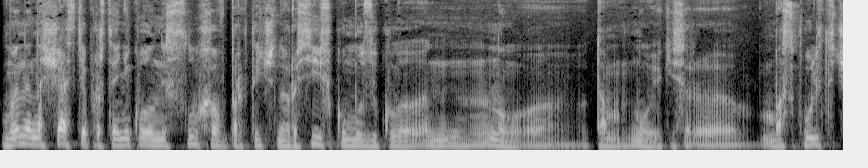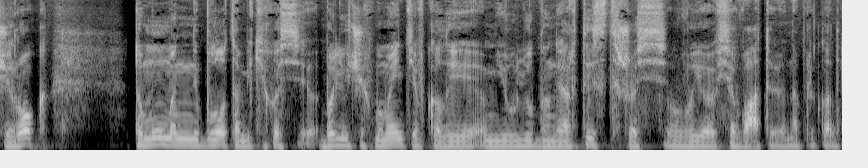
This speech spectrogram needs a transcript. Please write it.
у мене на щастя, просто я ніколи не слухав практично російську музику, ну там ну якийсь е, маскульт чи рок. Тому в мене не було там якихось болючих моментів, коли мій улюблений артист щось виявився ватою, наприклад.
